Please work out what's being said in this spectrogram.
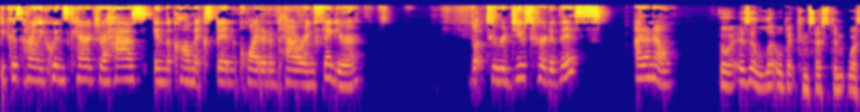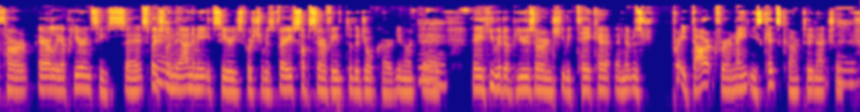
because Harley Quinn's character has in the comics been quite an empowering figure. But to reduce her to this, I don't know. Though it is a little bit consistent with her early appearances, uh, especially in Mm. the animated series where she was very subservient to the Joker. You know, uh, Mm. uh, he would abuse her and she would take it, and it was pretty dark for a '90s kids cartoon, actually.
